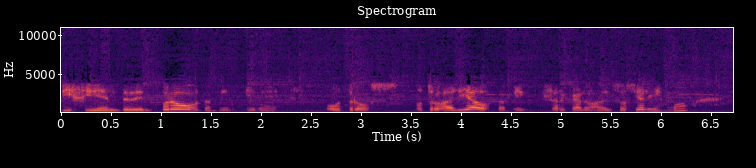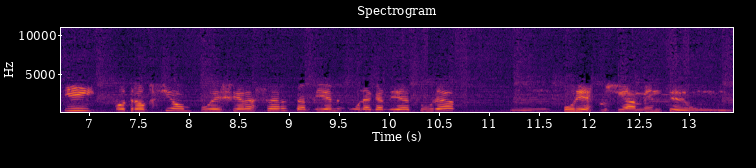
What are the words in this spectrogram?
disidente del PRO, también tiene otros otros aliados también cercanos al socialismo y otra opción puede llegar a ser también una candidatura mm, pura y exclusivamente de un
